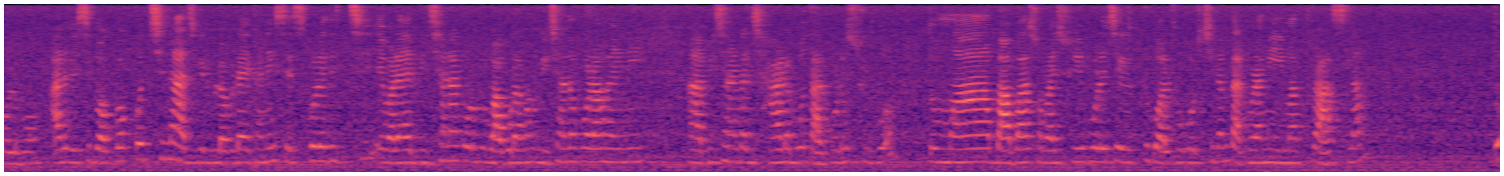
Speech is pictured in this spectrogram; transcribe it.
বলব, আর বেশি বক বক করছি না, আজকের ব্লগটা এখানেই শেষ করে দিচ্ছি। এবারে বিছানা করব, বাবুর এখন বিছানা করা হয়নি। বিছানাটা ঝাড়বো, তারপরে শুবো। তো মা, বাবা সবাই শুয়ে পড়েছে, একটু গল্প করছিলাম, তারপর আমি এইমাত্র আসলাম। তো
